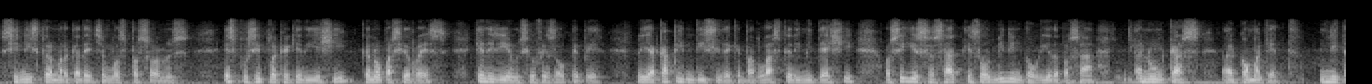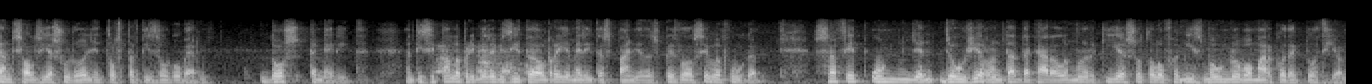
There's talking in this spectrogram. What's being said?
Sinistre mercadeig amb les persones. És possible que quedi així, que no passi res? Què diríem si ho fes el PP? No hi ha cap indici de que Parlàs que dimiteixi o sigui cessat, que és el mínim que hauria de passar en un cas eh, com aquest. Ni tan sols hi ha soroll entre els partits del govern. Dos emèrit anticipant la primera visita del rei emèrit a Espanya després de la seva fuga, s'ha fet un lleuger rentat de cara a la monarquia sota l'eufemisme un nou marco d'actuació.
